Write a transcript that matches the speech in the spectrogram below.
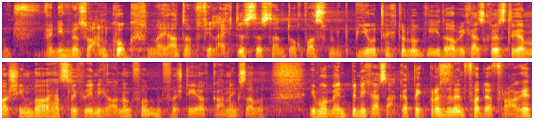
Und wenn ich mir so angucke, naja, da, vielleicht ist das dann doch was mit Biotechnologie. Da habe ich als christlicher Maschinenbauer herzlich wenig Ahnung von und verstehe auch gar nichts. Aber im Moment bin ich als Akadek-Präsident vor der Frage,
